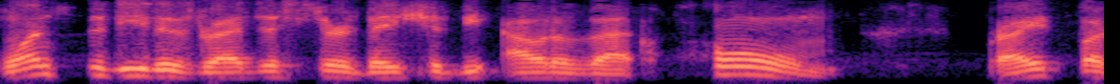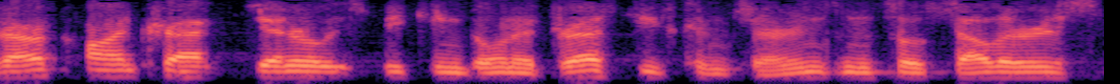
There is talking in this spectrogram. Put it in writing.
Once the deed is registered, they should be out of that home, right? But our contracts, generally speaking, don't address these concerns, and so sellers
